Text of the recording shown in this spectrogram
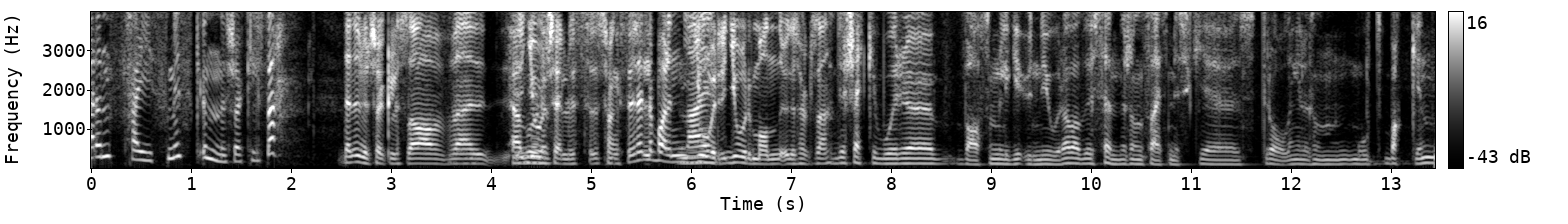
er en seismisk undersøkelse? Det er en undersøkelse av eh, Ja, hvor eller bare en jord, jordmonnundersøkelse? Du sjekker hvor, eh, hva som ligger under jorda. Da. Du sender sånn seismisk eh, stråling eller sånn mot bakken,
